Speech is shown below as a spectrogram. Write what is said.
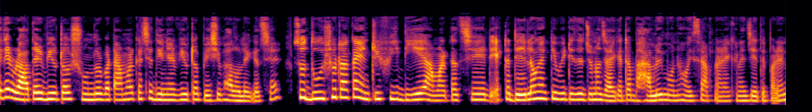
এদের রাতের ভিউটাও সুন্দর বাট আমার কাছে দিনের ভিউটা বেশি ভালো লেগেছে। সো দুইশো টাকা এন্ট্রি ফি দিয়ে আমার কাছে একটা ডে লং অ্যাক্টিভিটিজ এর জন্য জায়গাটা ভালোই মনে হয়েছে। আপনারা এখানে যেতে পারেন।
